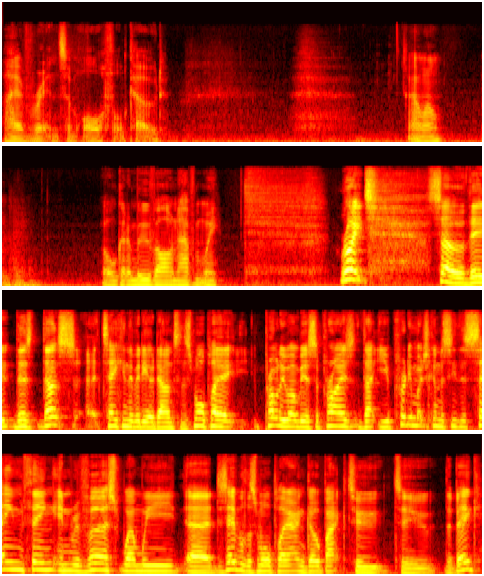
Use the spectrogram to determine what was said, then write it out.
I have written some awful code. Oh well. We're all got to move on, haven't we? Right. So the, that's taking the video down to the small player. Probably won't be a surprise that you're pretty much going to see the same thing in reverse when we uh, disable the small player and go back to to the big,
